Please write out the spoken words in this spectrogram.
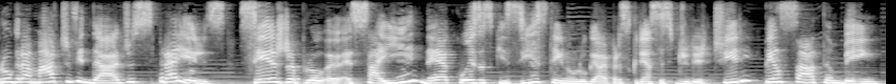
programar atividades para eles. Seja pro, é, sair, né, coisas que existem no lugar para as crianças se divertirem, pensar também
